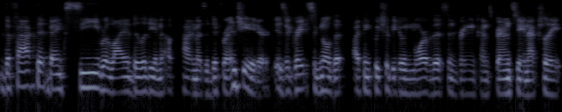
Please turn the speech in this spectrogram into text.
the fact that banks see reliability and uptime as a differentiator is a great signal that I think we should be doing more of this and bringing transparency and actually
